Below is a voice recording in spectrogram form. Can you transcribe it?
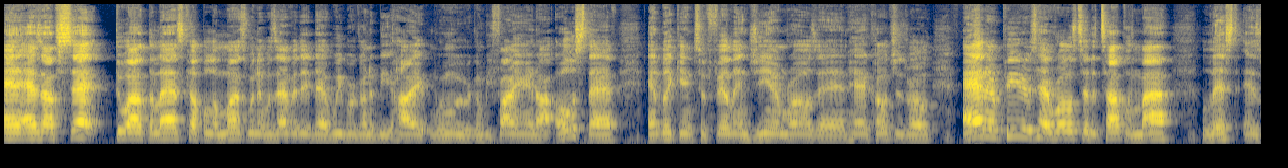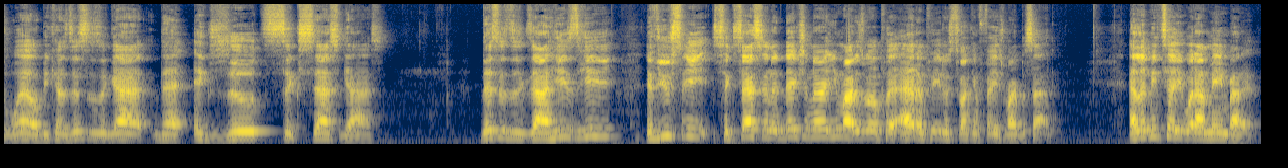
And as I've said throughout the last couple of months, when it was evident that we were going to be hired, when we were going to be firing our old staff and looking to fill in GM roles and head coaches roles, Adam Peters had rose to the top of my list as well because this is a guy that exudes success, guys. This is exact. He's he. If you see success in the dictionary, you might as well put Adam Peters' fucking face right beside it. And let me tell you what I mean by that.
